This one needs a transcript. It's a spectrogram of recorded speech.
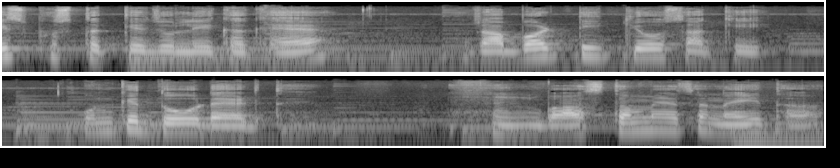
इस पुस्तक के जो लेखक है, रॉबर्ट टी क्योसाकी, उनके दो डैड थे। वास्तव में ऐसा नहीं था।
